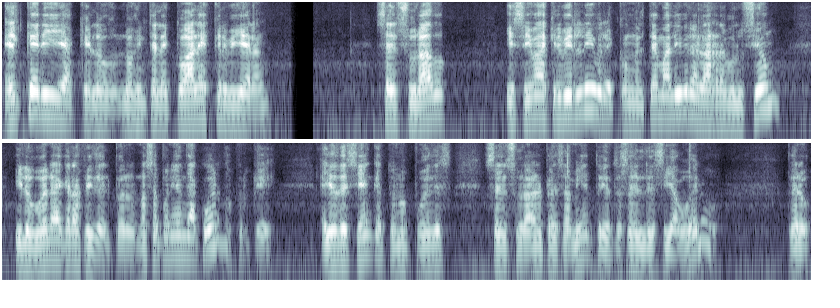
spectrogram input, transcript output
él quería que los intelectuales escribieran censurado y se iban a escribir libre con el tema libre de la revolución y lo buena que era Fidel, pero no se ponían de acuerdo porque ellos decían que tú no puedes censurar el pensamiento. Y entonces él decía, bueno, pero,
